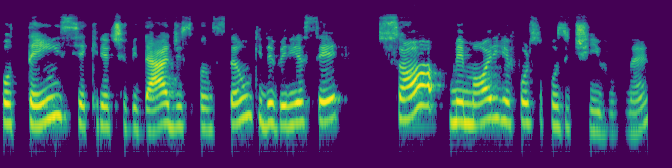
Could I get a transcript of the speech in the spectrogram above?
potência, criatividade, expansão que deveria ser só memória e reforço positivo, né?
